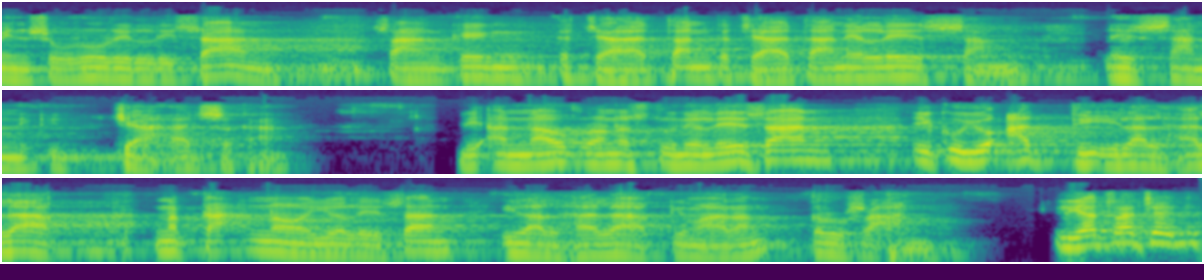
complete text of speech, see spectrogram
min sururil lisan saking kejahatan-kejahatan lisan. Lisan iki jahat sekali. Di anau krana stune lisan iku yuaddi ilal halak. Nekakno ya lisan ilal halak marang kerusakan lihat saja itu.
